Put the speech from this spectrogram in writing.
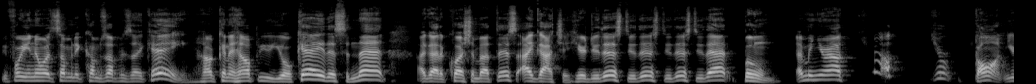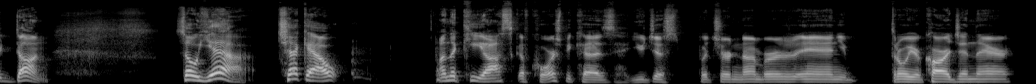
before you know it, somebody comes up and is like, hey, how can I help you? You okay? This and that. I got a question about this. I got you. Here, do this, do this, do this, do that. Boom. I mean, you're out, you're out, you're gone. You're done. So yeah, check out on the kiosk, of course, because you just put your number in, you throw your cards in there.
